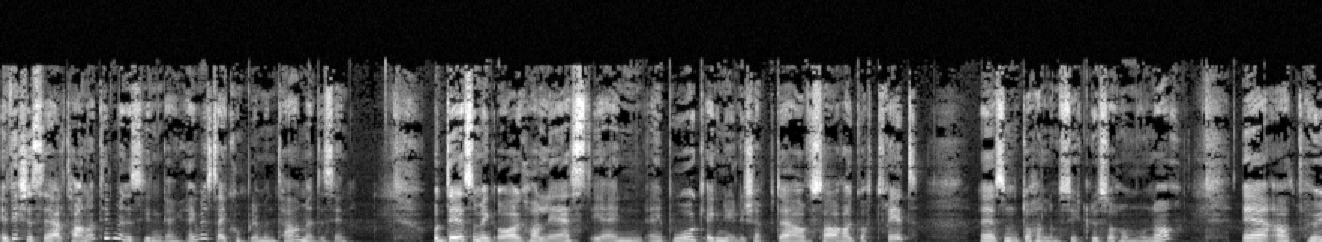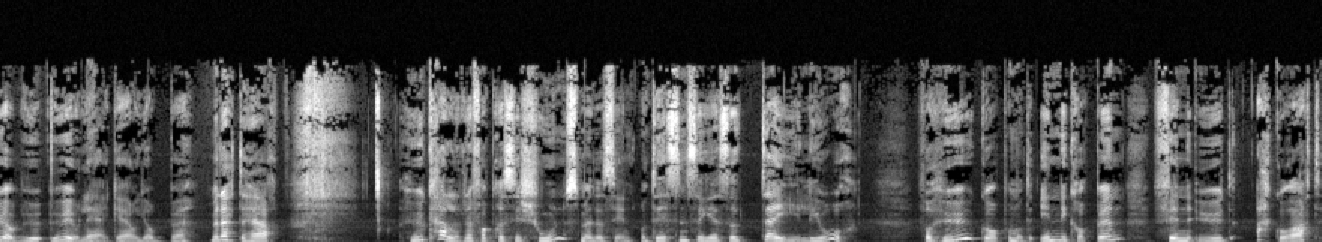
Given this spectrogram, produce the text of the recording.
Jeg vil ikke si alternativmedisin engang. Jeg vil si komplementærmedisin. Og det som jeg òg har lest i en, en, bok jeg nylig kjøpte av Sara Gottfried, eh, som da handler om syklus og hormoner, er at hun, jobber, hun, hun, er jo lege og jobber med dette her. Hun kaller det for presisjonsmedisin, og det syns jeg er så deilig ord. For hun går på en måte inn i kroppen, finner ut akkurat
